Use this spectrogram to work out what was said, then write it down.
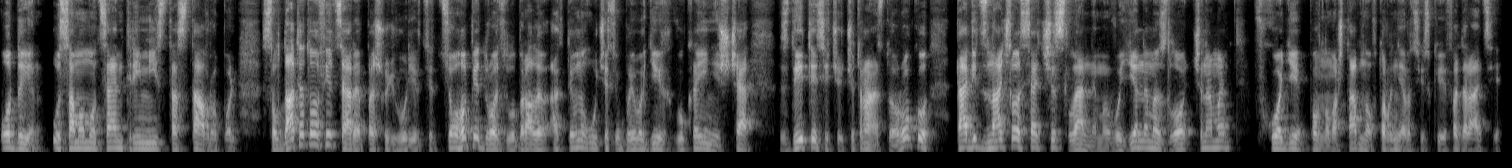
один у самому центрі міста Ставрополь. Солдати та офіцери пишуть гурівці цього підрозділу брали активну участь у бойових діях в Україні ще з 2014 року та відзначилися численними воєнними злочинами в ході повномасштабного вторгнення Російської Федерації.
